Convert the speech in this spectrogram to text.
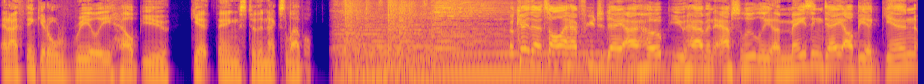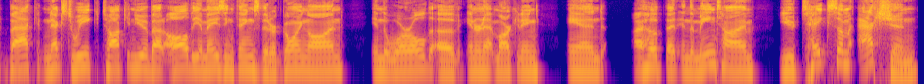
and I think it'll really help you get things to the next level. Okay, that's all I have for you today. I hope you have an absolutely amazing day. I'll be again back next week talking to you about all the amazing things that are going on in the world of internet marketing. And I hope that in the meantime, you take some action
